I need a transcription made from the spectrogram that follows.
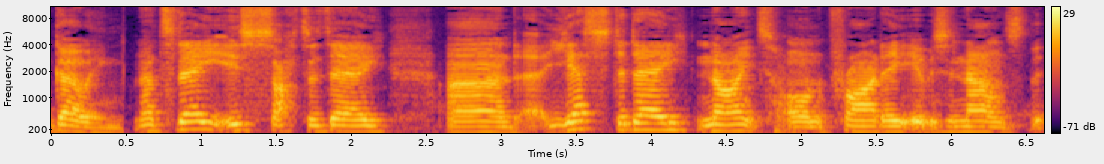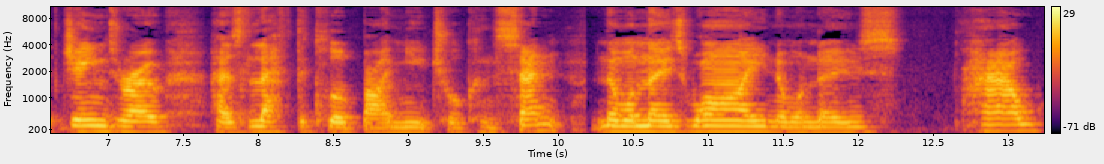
going. Now today is Saturday and uh, yesterday night on Friday it was announced that James Rowe has left the club by mutual consent. No one knows why, no one knows how.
